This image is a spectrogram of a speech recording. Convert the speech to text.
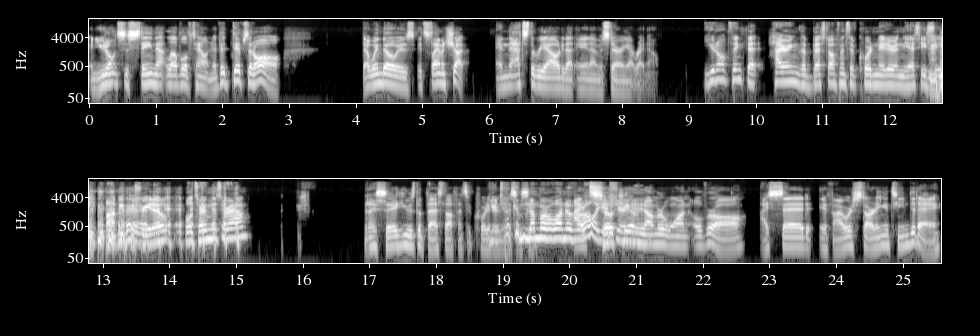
and you don't sustain that level of talent, if it dips at all, that window is it's slamming shut. And that's the reality that A&M is staring at right now. You don't think that hiring the best offensive coordinator in the SEC, Bobby Petrino, will turn this around? Did I say he was the best offensive coordinator? You took him number one overall. I took sure him did. number one overall. I said if I were starting a team today,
